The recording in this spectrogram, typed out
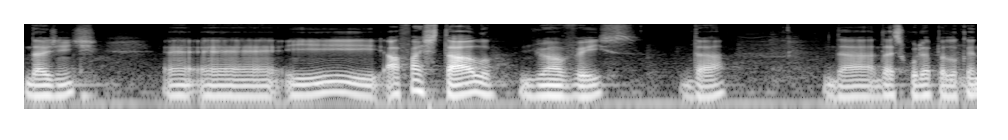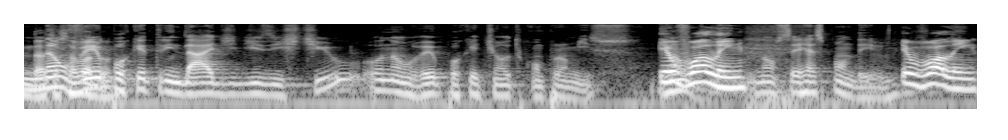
da gente é, é, e afastá-lo de uma vez da, da, da escolha pelo candidato Não Salvador. veio porque Trindade desistiu ou não veio porque tinha outro compromisso? Eu não, vou além. Não sei responder. Eu vou além.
